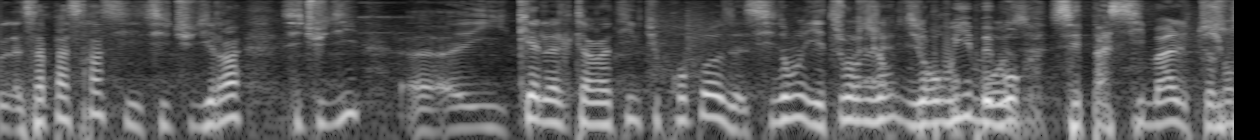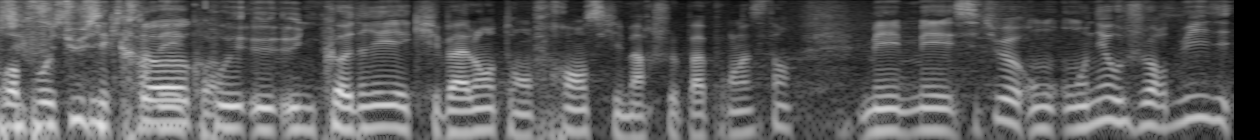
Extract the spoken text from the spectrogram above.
non, ça passera si, si tu diras, si tu dis euh, quelle alternative tu proposes? Sinon, il y a toujours des gens qui Tu diront oui, mais bon, c'est pas si mal. De tu toute façon, c'est proposes foutu, c'est cramé. TikTok Quoi. ou une connerie équivalente en France qui marche pas pour l'instant. Mais, mais si tu veux, on, on est aujourd'hui,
